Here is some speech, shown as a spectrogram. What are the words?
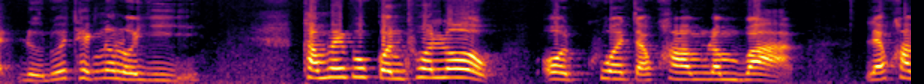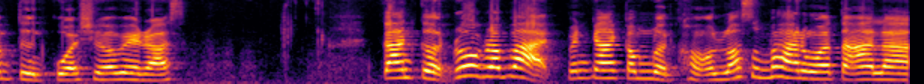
ทย์หรือด้วยเทคโนโลยีทำให้ผู้คนทั่วโลกอดควรจากความลำบาก และความตื่นกลัวเชื้อไวรัส การเกิดโรคระบาดเป็นการกำหนดของอัลลอฮฺสุบฮานุวะตะอาลา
